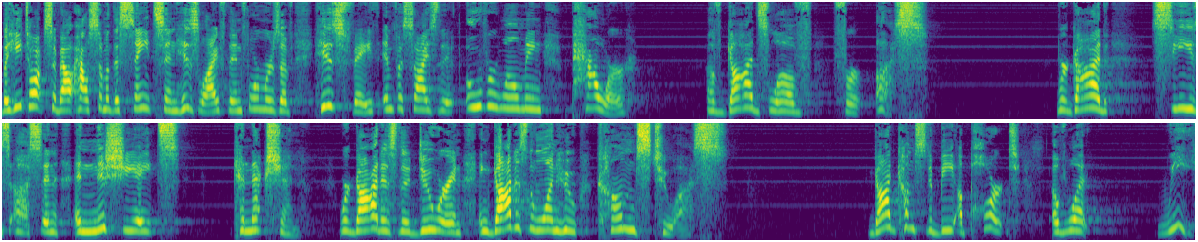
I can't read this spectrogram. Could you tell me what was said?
But he talks about how some of the saints in his life, the informers of his faith, emphasize the overwhelming power of God's love for us. Where God sees us and initiates connection, where God is the doer and, and God is the one who comes to us. God comes to be a part of what we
